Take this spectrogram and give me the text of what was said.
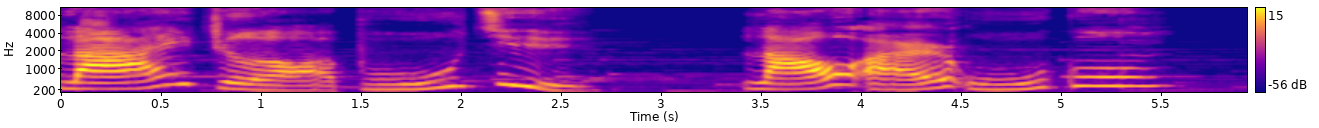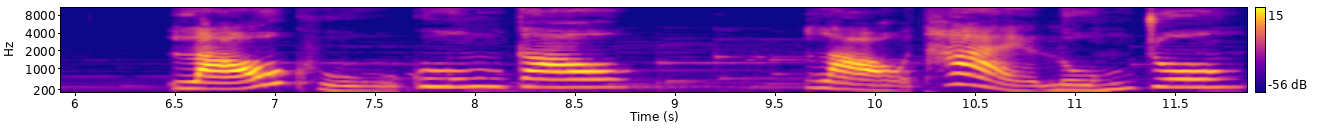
来者不拒，劳而无功，劳苦功高，老态龙钟。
